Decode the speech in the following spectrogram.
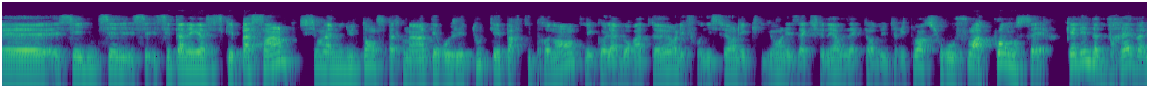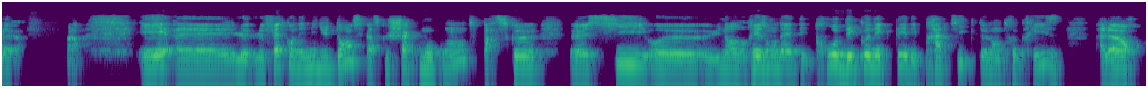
euh, c'est un exercice qui n'est pas simple. Si on a mis du temps, c'est parce qu'on a interrogé toutes les parties prenantes, les collaborateurs, les fournisseurs, les clients, les actionnaires, les acteurs du territoire, sur au fond à quoi on sert, quelle est notre vraie valeur. Et euh, le, fait qu'on ait mis du temps, c'est parce que chaque mot compte, parce que euh, si une raison d'être est trop déconnectée des pratiques de l'entreprise, alors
